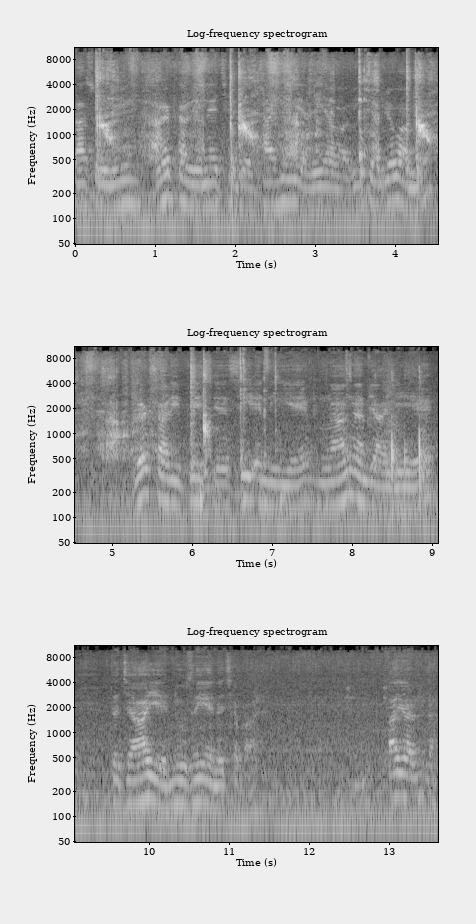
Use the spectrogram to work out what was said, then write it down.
ဒါဆိုရင် red curry နဲ့ချက်တဲ့ထိုင်းဟင်းရလေးရပါပြီပြန်ပြောပါမယ် red curry paste ရဲ့ CNE ရဲ့ငားငံပြရည်ရဲ့တကြားရဲ့နှုတ်စင်းရဲ့နဲ့ချက်ပါတယ်အားရပြီလား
